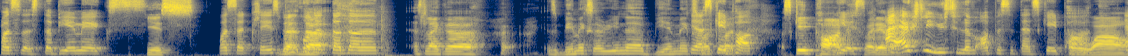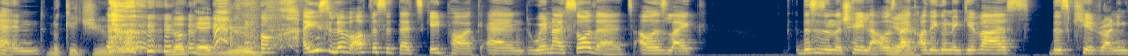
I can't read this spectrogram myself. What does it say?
what's this? The BMX. yes. What's that place? The- What do you call the- it? The the It's like a it's BMX arena, BMX yeah what- skate what? park. skate park, Yes, whatever. I actually used to live opposite that skate park. oh wow! And look at you, look at you. I used to live opposite that skate park, and when I saw that, I was like, "This is in the trailer." I was Yeah. like, "Are they gonna give us this kid running,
